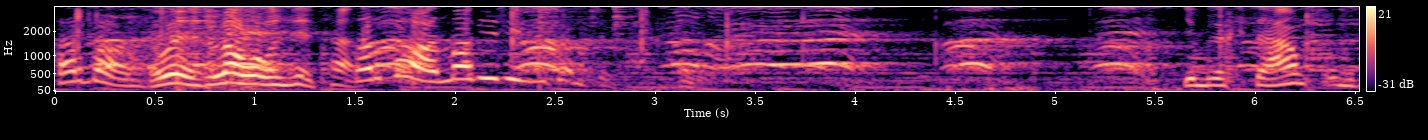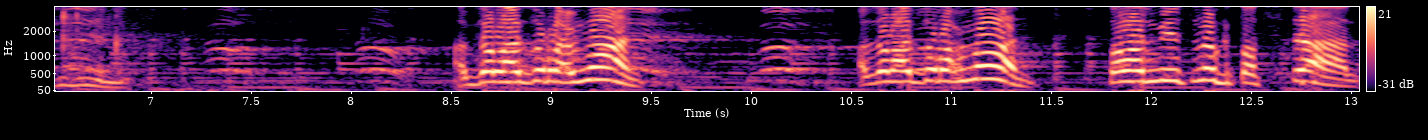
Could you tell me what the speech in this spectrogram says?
خربان. وين لا والله زين. تعال خربان ما في ذي امسك جيب لك سهم وبسد مني عبد الله عبد الرحمن. عبد الله عبد الرحمن. 300 نقطة تستاهل.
